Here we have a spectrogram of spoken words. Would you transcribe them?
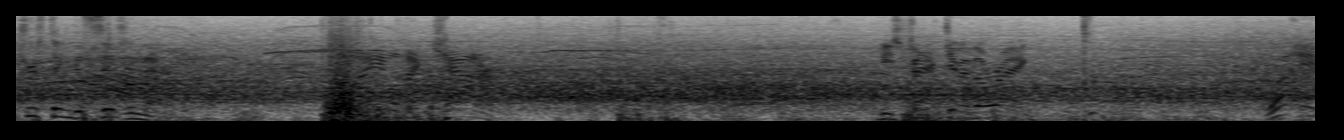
Interesting decision there. Able to counter. He's back into the ring. What a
